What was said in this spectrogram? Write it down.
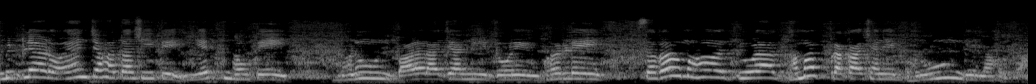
मिटल्या डोळ्यांच्या हाताशी ते येत नव्हते. म्हणून बाळराजांनी डोळे उघडले. सगळा महल पिवळा धमक प्रकाशाने भरून गेला होता.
